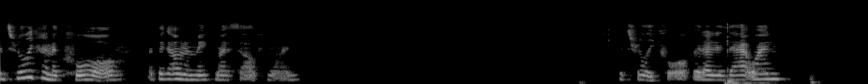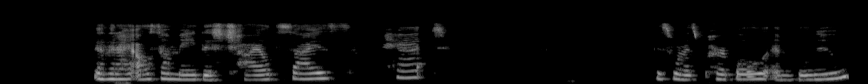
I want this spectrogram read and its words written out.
It's really kind of cool. I think I want to make myself one. It's really cool, but I did that one. And then I also made this child size hat. This one is purple and blue.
